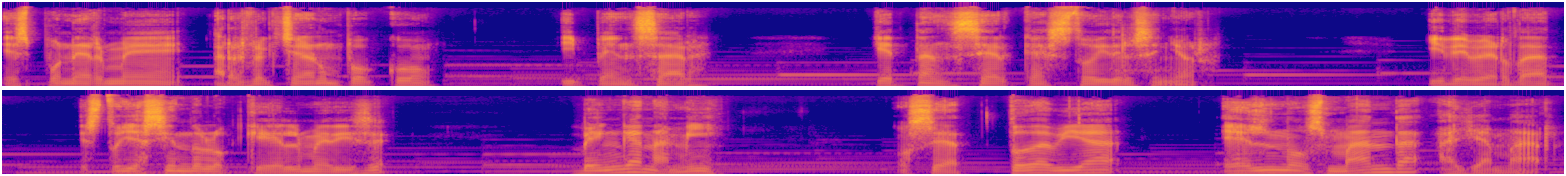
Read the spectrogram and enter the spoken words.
es ponerme a reflexionar un poco y pensar qué tan cerca estoy del Señor. Y de verdad, ¿estoy haciendo lo que Él me dice? Vengan a mí. O sea, todavía Él nos manda a llamar.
